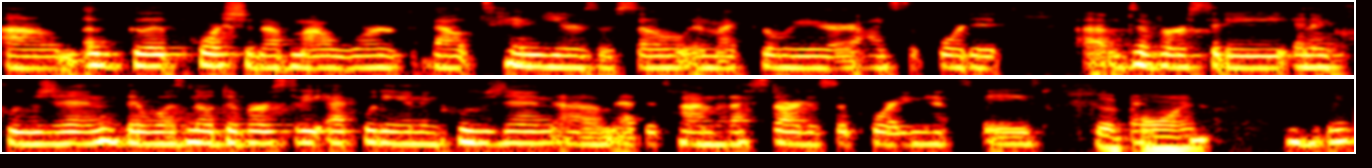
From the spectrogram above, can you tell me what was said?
Um, a good portion of my work, about 10 years or so in my career, I supported um, diversity and inclusion. There was no diversity, equity, and inclusion um, at the time that I started supporting that space. Good point. Mm-hmm.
